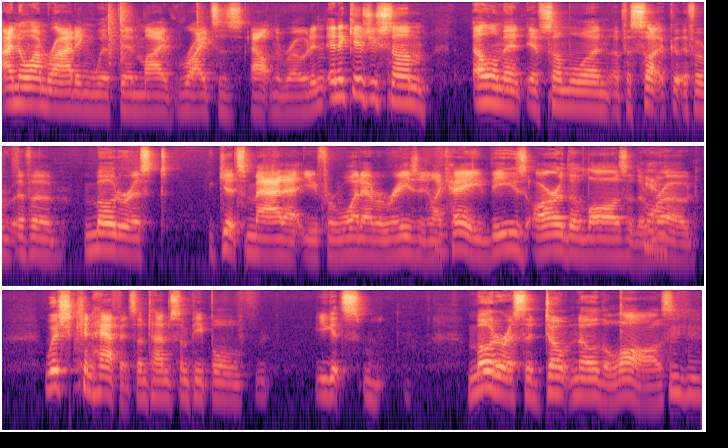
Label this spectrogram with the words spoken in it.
I know I'm riding within my rights as out in the road, and, and it gives you some element if someone if a if a if a motorist gets mad at you for whatever reason, like, hey, these are the laws of the Yeah. road, which can happen. Sometimes some people you get s- motorists that don't know the laws mm-hmm.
